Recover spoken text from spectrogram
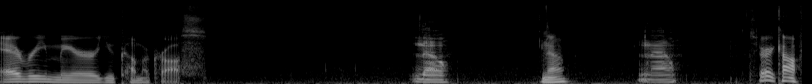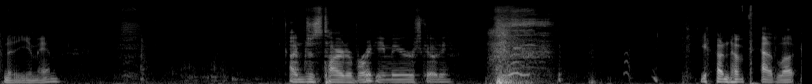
every mirror you come across? no No. no It's very confident of you, man. i'm just tired of breaking mirrors cody You got enough bad luck.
